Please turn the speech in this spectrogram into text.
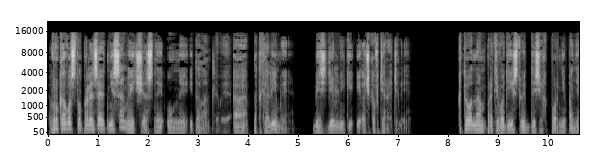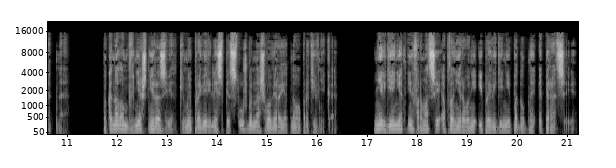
В руководство пролезают не самые честные, умные и талантливые, а подхалимы, бездельники и очковтиратели. Кто нам противодействует, до сих пор непонятно. По каналам внешней разведки мы проверили спецслужбы нашего вероятного противника. Нигде нет информации о планировании и проведении подобной операции.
